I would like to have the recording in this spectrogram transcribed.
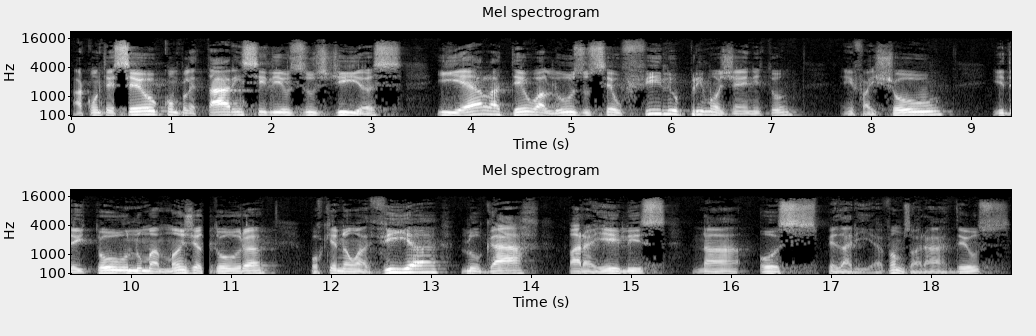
aconteceu completarem-se-lhes os dias, e ela deu à luz o seu filho primogênito, enfaixou-o e deitou-o numa manjedoura, porque não havia lugar para eles na hospedaria. Vamos orar, Deus,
